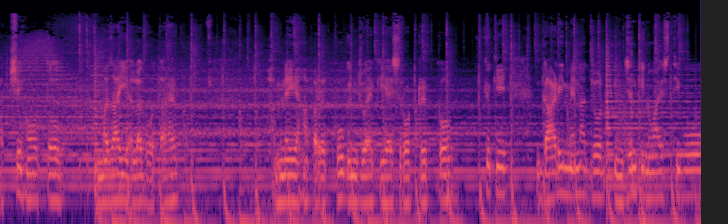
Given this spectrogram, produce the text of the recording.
अच्छे हों तो मज़ा ही अलग होता है। हमने यहाँ पर खूब इंजॉय किया इस रोड ट्रिप को। क्योंकि गाड़ी में ना जो इंजन की नॉइस थी वो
